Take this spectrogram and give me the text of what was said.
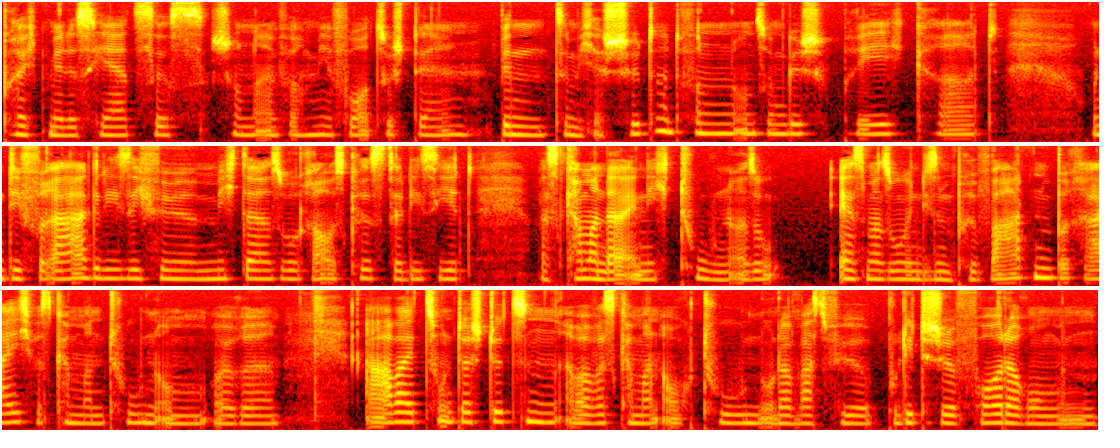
bricht mir das Herz, das schon einfach mir vorzustellen. Bin ziemlich erschüttert von unserem Gespräch gerade. Und die Frage, die sich für mich da so rauskristallisiert, was kann man da eigentlich tun? Also erstmal so in diesem privaten Bereich, was kann man tun, um eure Arbeit zu unterstützen, aber was kann man auch tun oder was für politische Forderungen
